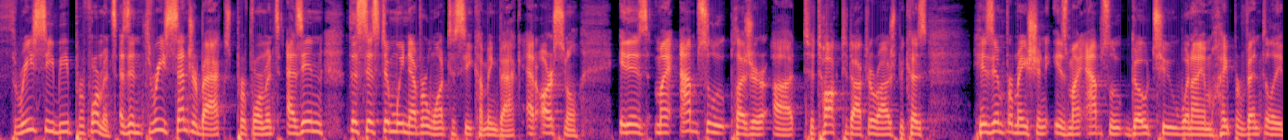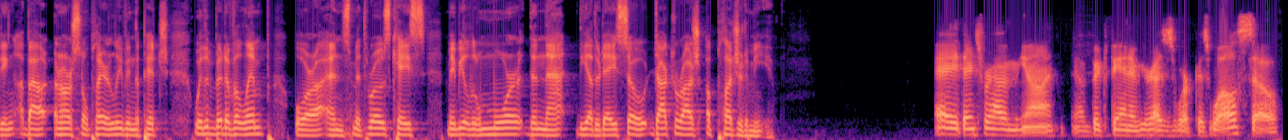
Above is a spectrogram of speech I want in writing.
3CB performance, as in three center backs performance, as in the system we never want to see coming back at Arsenal. It is my absolute pleasure uh, to talk to Dr. Raj because his information is my absolute go to when I am hyperventilating about an Arsenal player leaving the pitch with a bit of a limp, or uh, in Smith Rowe's case, maybe a little more than that the other day. So, Dr. Raj, a pleasure to meet you. Hey, thanks for having me on. I'm a big fan of your guys' work as well. So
